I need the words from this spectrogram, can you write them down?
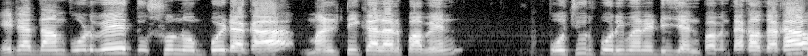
এটার দাম পড়বে দুশো নব্বই টাকা। মাল্টি কালার পাবেন। প্রচুর পরিমাণে ডিজাইন পাবেন। দেখাও দেখাও।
